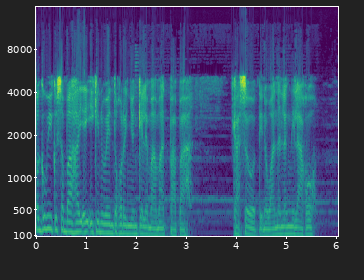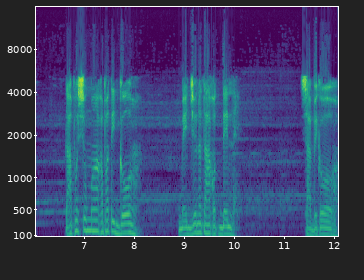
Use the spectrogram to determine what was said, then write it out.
Pag uwi ko sa bahay ay ikinuwento ko rin yun kay mama at papa. Kaso tinawanan lang nila ako. Tapos yung mga kapatid ko, medyo natakot din. Sabi ko,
